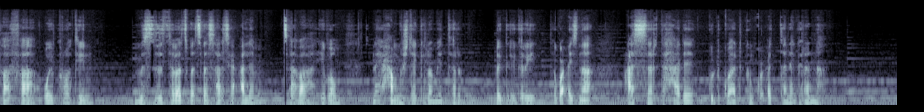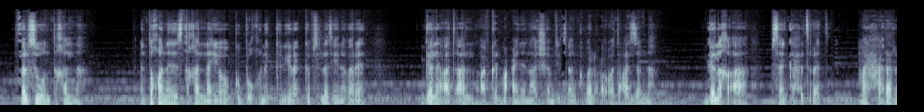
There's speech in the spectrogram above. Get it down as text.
ፋፋ ወይ ፕሮቲን ምስ ዝተበፅበፀ ሳልሳይ ዓለም ጸባ ሂቦም ናይ 5 ኪሎ ሜትር ብግእግሪ ተጓዒዝና ዓሰርተ ሓደ ጉድጓድ ክንኩዕት ተነገረና ፈልሲ እውን ተኸልና እንተኾነ ዝተኸልናዮ ግቡእ ክንክን ይረክብ ስለ ዘይነበረ ገለ ኣጣል ኣብ ቅድሚ ዓይንና ሸምጢፀን ክበልዖኦ ተዓዘብና ገለ ከዓ ብሰንኪ ሕፅረት ማይ ሓረረ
